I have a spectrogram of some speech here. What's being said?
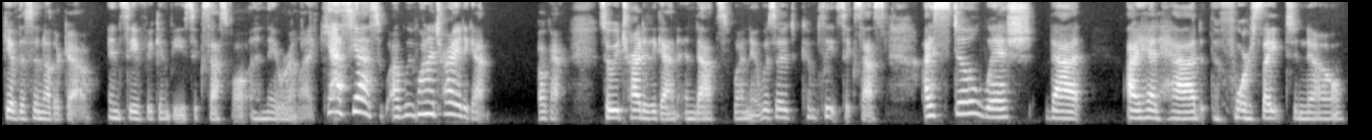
give this another go and see if we can be successful. And they were like, yes, yes, uh, we want to try it again. Okay. So we tried it again, and that's when it was a complete success. I still wish that I had had the foresight to know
